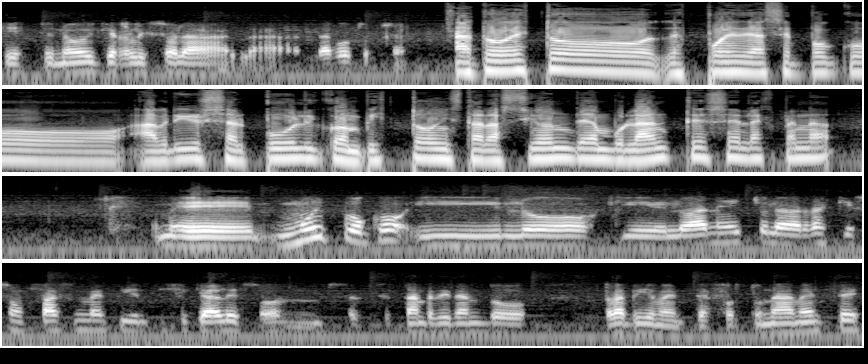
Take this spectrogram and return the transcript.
gestionó y que realizó la, la, construcción. A todo esto, después de hace poco abrirse al público, ¿han visto instalación de ambulantes en la explanada? Eh, muy poco y los que lo han hecho, la verdad es que son fácilmente identificables, son se, están retirando rápidamente. Afortunadamente,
